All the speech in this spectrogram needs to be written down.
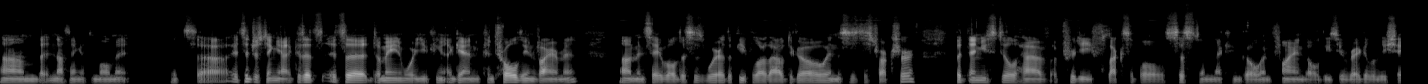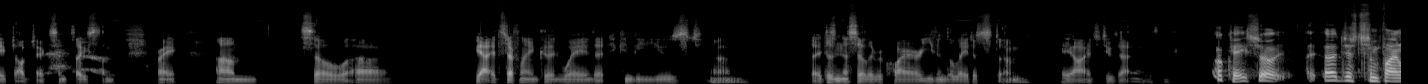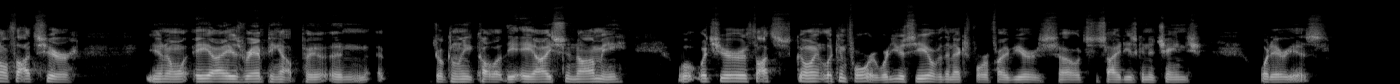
um, but nothing at the moment. It's uh, it's interesting, yeah, because it's it's a domain where you can again control the environment um, and say, well, this is where the people are allowed to go, and this is the structure. But then you still have a pretty flexible system that can go and find all these irregularly shaped objects and place them, right? Um, so uh, yeah, it's definitely a good way that it can be used. Um, but it doesn't necessarily require even the latest um, AI to do that. I would think. Okay, so uh, uh, just some final thoughts here. You know, AI is ramping up, uh, and uh, jokingly call it the AI tsunami. What's your thoughts going looking forward? What do you see over the next four or five years? How society is going to change? What areas?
